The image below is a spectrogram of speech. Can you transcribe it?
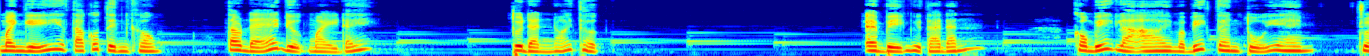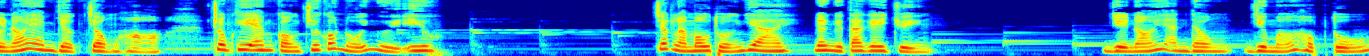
Mày nghĩ tao có tin không? Tao đẻ được mày đấy. Tôi đành nói thật. Em bị người ta đánh. Không biết là ai mà biết tên tuổi em, rồi nói em giật chồng họ, Trong khi em còn chưa có nổi người yêu. Chắc là mâu thuẫn với ai, Nên người ta gây chuyện. Vừa nói anh Đông Vừa mở hộp tủ,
